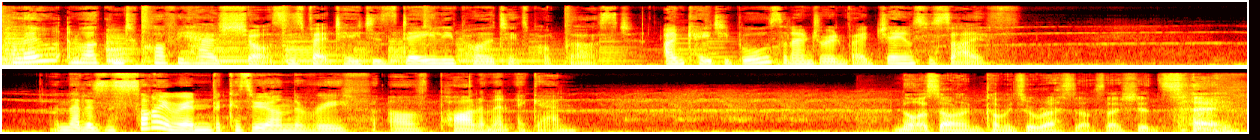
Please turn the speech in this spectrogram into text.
Hello and welcome to Coffee House Shots, the Spectator's daily politics podcast. I'm Katy Balls and I'm joined by James Forsyth. And that is a siren because we're on the roof of Parliament again. Not a siren coming to arrest us, I should say.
